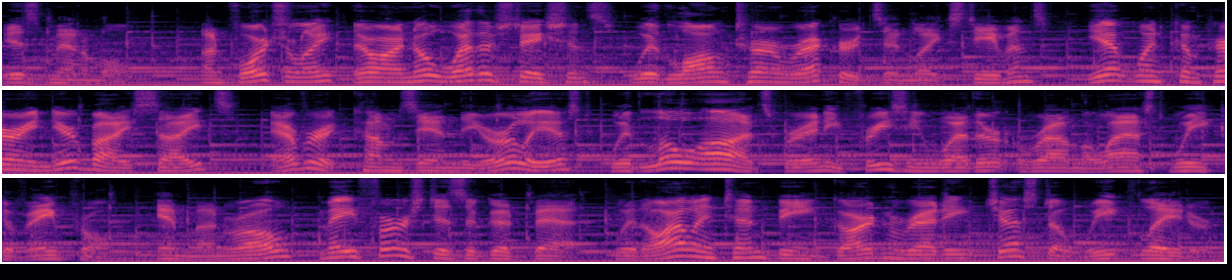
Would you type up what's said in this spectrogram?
is minimal. Unfortunately, there are no weather stations with long term records in Lake Stevens, yet, when comparing nearby sites, Everett comes in the earliest with low odds for any freezing weather around the last week of April. In Monroe, May 1st is a good bet, with Arlington being garden ready just a week later.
